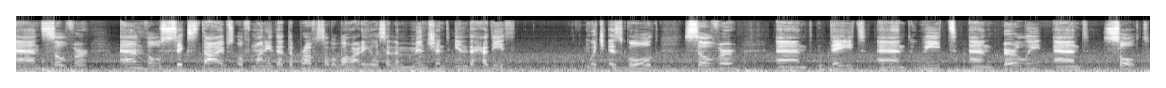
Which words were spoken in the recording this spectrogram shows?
and silver and those six types of money that the Prophet ﷺ mentioned in the hadith which is gold silver and date and wheat and barley and salt.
